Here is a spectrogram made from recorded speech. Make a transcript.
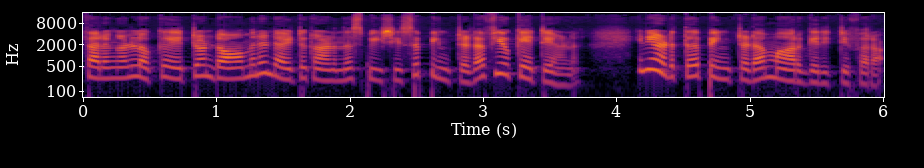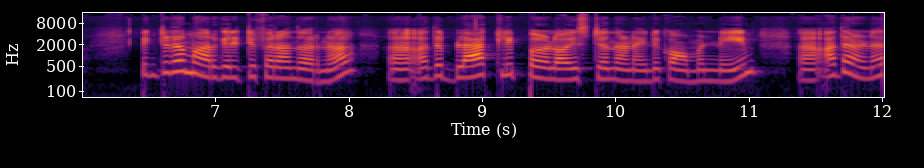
സ്ഥലങ്ങളിലൊക്കെ ഏറ്റവും ഡോമിനന്റ് ആയിട്ട് കാണുന്ന സ്പീഷീസ് പിങ്ക്ടഡ ഫ്യൂക്കേറ്റ ആണ് ഇനി അടുത്ത് പിങ്ക്ടഡ മാർഗരിറ്റിഫറ പിങ്ക്ടഡ മാർഗരിറ്റിഫറ എന്ന് പറഞ്ഞാൽ അത് ബ്ലാക്ക് ലിപ്പ് പേളോയിസ്റ്റ് എന്നാണ് അതിന്റെ കോമൺ നെയിം അതാണ്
